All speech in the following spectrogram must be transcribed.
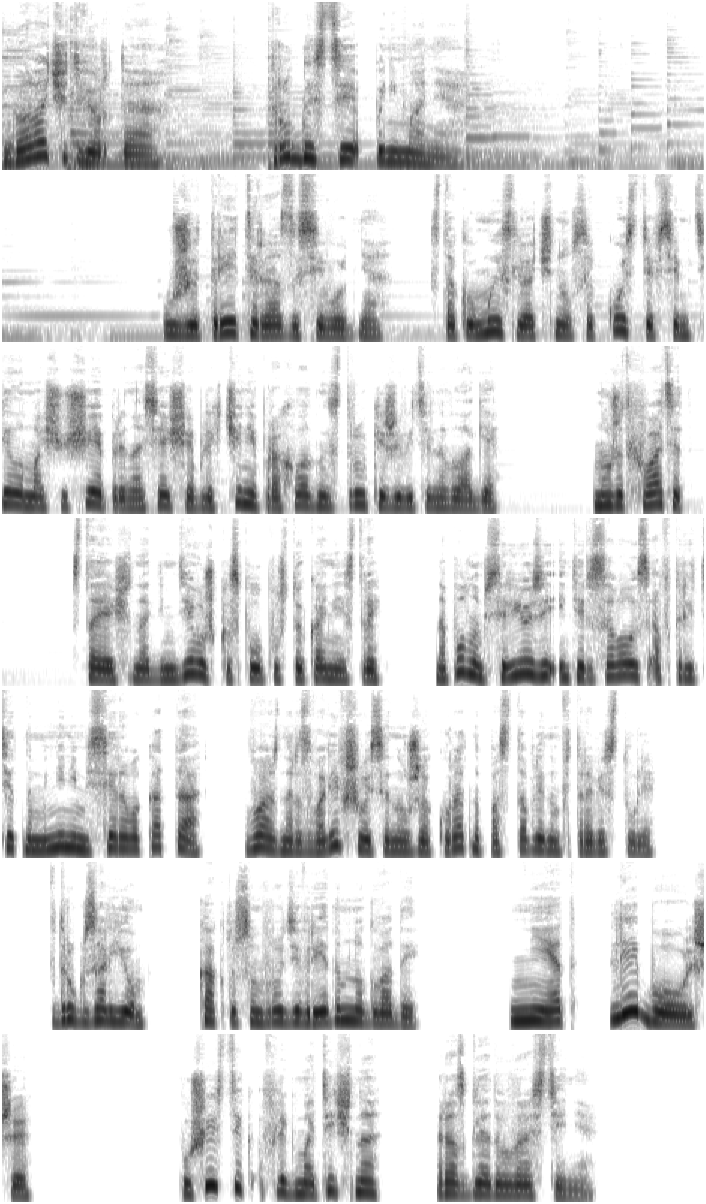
Глава четвертая. Трудности понимания. Уже третий раз за сегодня. С такой мыслью очнулся Костя, всем телом ощущая приносящее облегчение прохладной струйки живительной влаги. Может, хватит? Стоящая над ним девушка с полупустой канистрой на полном серьезе интересовалась авторитетным мнением серого кота, важно развалившегося на уже аккуратно поставленном в траве стуле. Вдруг зальем. Кактусом вроде вредно много воды. Нет, лей больше, Пушистик флегматично разглядывал растение.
